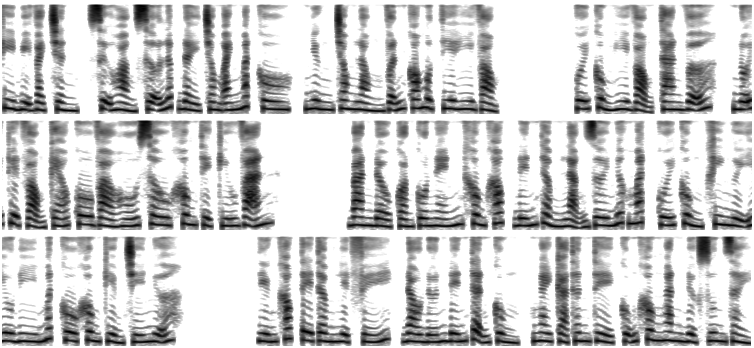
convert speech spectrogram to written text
Khi bị vạch trần, sự hoảng sợ lấp đầy trong ánh mắt cô, nhưng trong lòng vẫn có một tia hy vọng. Cuối cùng hy vọng tan vỡ, nỗi tuyệt vọng kéo cô vào hố sâu không thể cứu vãn. Ban đầu còn cô nén không khóc đến thầm lặng rơi nước mắt cuối cùng khi người yêu đi mất cô không kiềm chế nữa. Tiếng khóc tê tâm liệt phế, đau đớn đến tận cùng, ngay cả thân thể cũng không ngăn được run rẩy.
